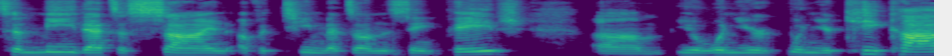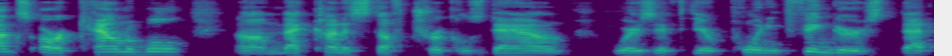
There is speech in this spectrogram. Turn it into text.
To me, that's a sign of a team that's on the same page. Um, you know, when your when your key cogs are accountable, um, that kind of stuff trickles down. Whereas if they're pointing fingers, that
